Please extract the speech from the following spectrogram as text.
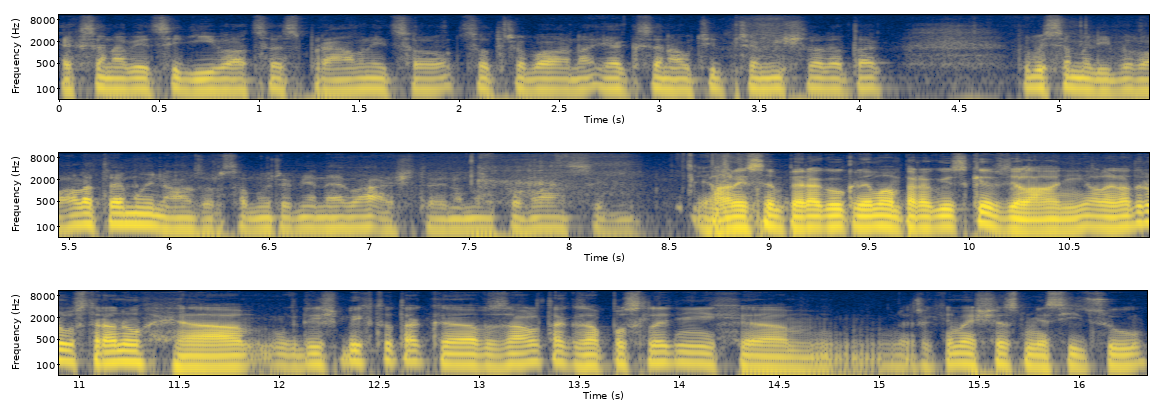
jak se na věci dívat, co je správný, co, co třeba, jak se naučit přemýšlet a tak. To by se mi líbilo, ale to je můj názor, samozřejmě ne váš, to je jenom jako hlásení. Já nejsem pedagog, nemám pedagogické vzdělání, ale na druhou stranu, já, když bych to tak eh, vzal, tak za posledních, eh, řekněme, šest měsíců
